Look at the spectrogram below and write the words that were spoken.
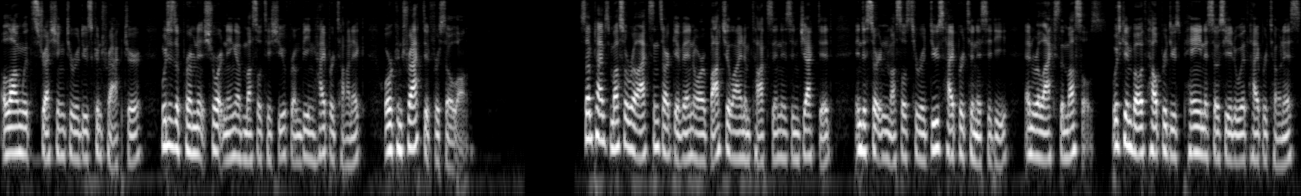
along with stretching to reduce contracture, which is a permanent shortening of muscle tissue from being hypertonic or contracted for so long. Sometimes muscle relaxants are given or botulinum toxin is injected into certain muscles to reduce hypertonicity and relax the muscles, which can both help reduce pain associated with hypertonus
